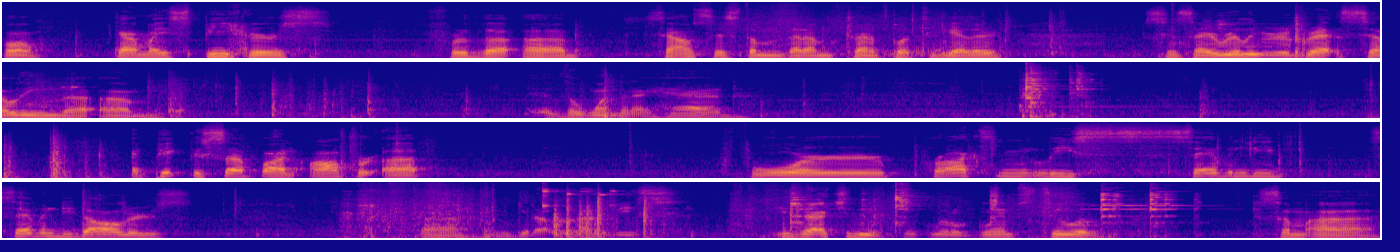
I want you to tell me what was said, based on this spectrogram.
Oh, got my speakers for the uh, sound system that I'm trying to put together. Since I really regret selling the um, the one that I had. I picked this up on OfferUp for approximately 70 $70. Uh, let me get out of these. These are actually a quick little glimpse too of some uh,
